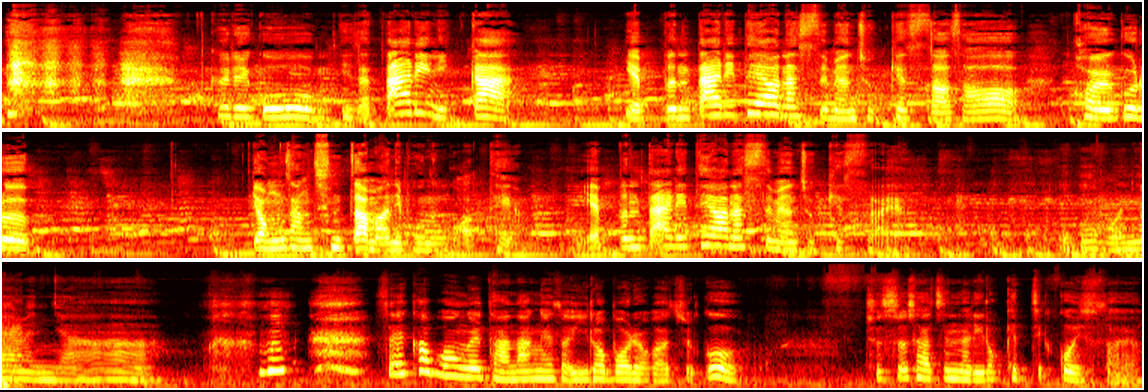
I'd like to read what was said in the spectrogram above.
그리고 이제 딸이니까 예쁜 딸이 태어났으면 좋겠어서 걸그룹 영상 진짜 많이 보는 것 같아요. 예쁜 딸이 태어났으면 좋겠어요. 이게 뭐냐면요. 셀카봉을 다낭에서 잃어버려가지고 주스 사진을 이렇게 찍고 있어요.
